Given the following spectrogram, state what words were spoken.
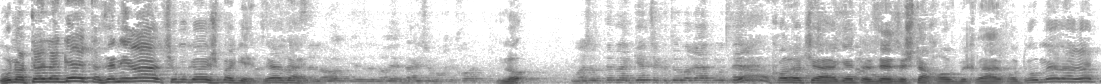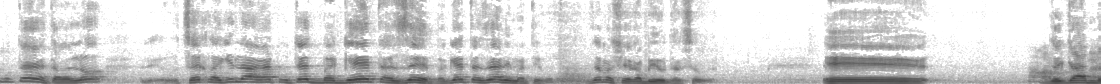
הוא נותן לגט, אז זה נראה שהוא מגרש בגט, זה ידיים. זה לא ידיים שמוכיחות? לא. מה שנותן לגט שכתוב הרי את מותרת. לא, יכול להיות שהגט הזה זה שטר חוב בכלל, הוא אומר לה הרי את מותרת, אבל לא, הוא צריך להגיד לה הרי את מותרת בגט הזה, בגט הזה אני מתיר אותה. זה מה שרבי יהודה סובר. אה, זה גם ב...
